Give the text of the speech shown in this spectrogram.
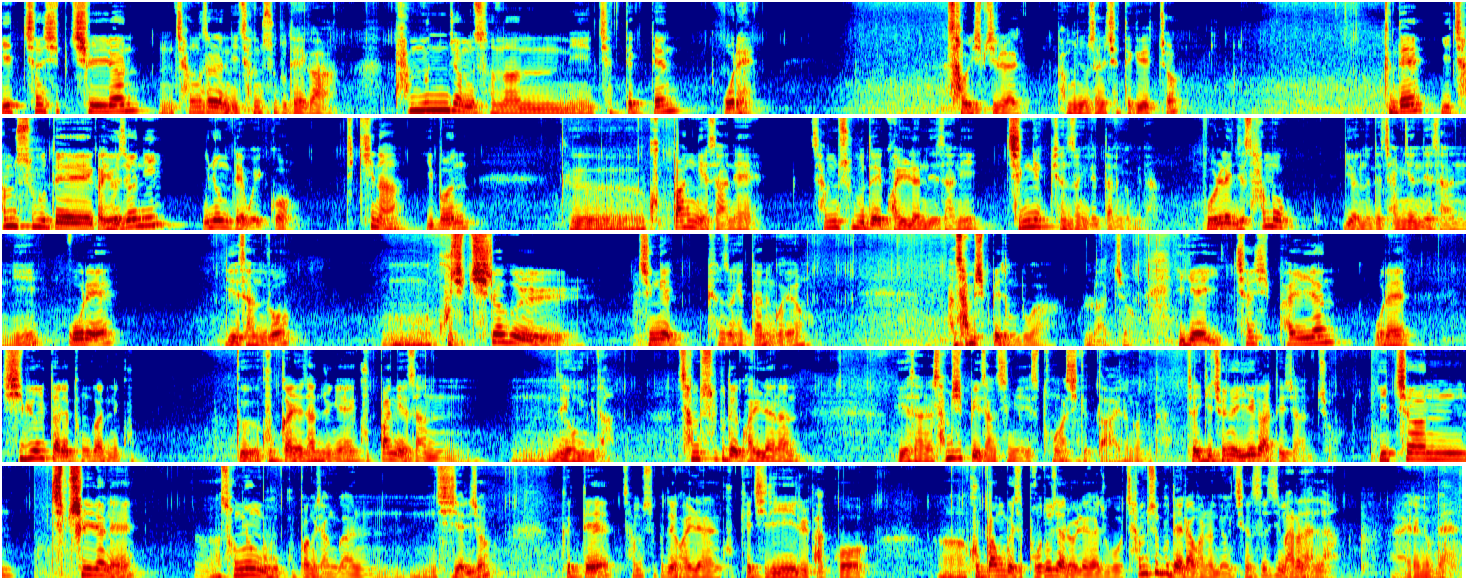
2017년 음, 창설된 이 참수부대가 판문점 선언이 채택된 올해 4월 27일 날 판문점 선언이 채택이 됐죠. 근데 이 참수부대가 여전히 운영되고 있고 특히나 이번 그 국방 예산에 참수부대 관련 예산이 증액 편성이 됐다는 겁니다. 원래 이제 3억이었는데 작년 예산이 올해 예산으로 음 97억을 증액 편성했다는 거예요. 한 30배 정도가 올라왔죠. 이게 2018년 올해 12월 달에 통과된 국, 그 국가 예산 중에 국방 예산 음, 내용입니다. 참수부대 관련한 예산을 30배 이상 증액해서 통과시켰다 이런 겁니다. 자 이게 전혀 이해가 되지 않죠. 2017년에 어, 송영무 국방장관 시절이죠. 그때 참수부대 관련한 국회 질의를 받고 어, 국방부에서 보도자를 올려가지고 참수부대라고 하는 명칭을 쓰지 말아달라 아, 이런 겁니다.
